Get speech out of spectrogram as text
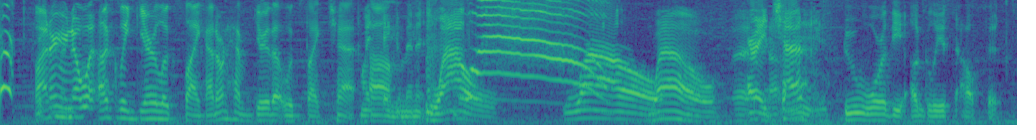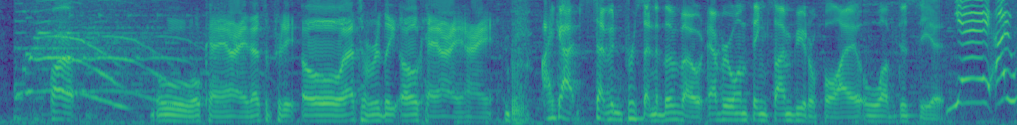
I don't even know what ugly gear looks like. I don't have gear that looks like chat. Might Um, take a minute. Wow. Wow. Wow. wow. Uh, All right, not chats. Who wore the ugliest outfit? uh, Oh, okay. All right. That's a pretty. Oh, that's a really. Okay. All right. All right. I got 7% of the vote. Everyone thinks I'm beautiful. I love to see it. Yay! I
